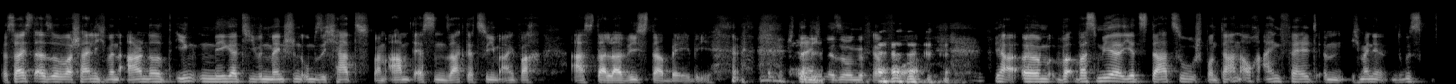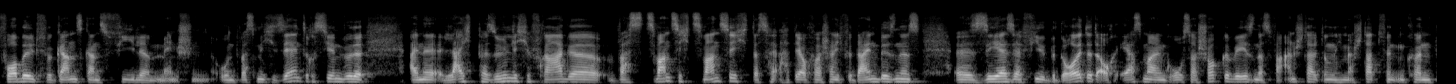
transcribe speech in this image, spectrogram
Das heißt also wahrscheinlich, wenn Arnold irgendeinen negativen Menschen um sich hat beim Abendessen, sagt er zu ihm einfach Hasta la vista, Baby. Stelle ich mir so ungefähr vor. ja, ähm, was mir jetzt dazu spontan auch einfällt, ähm, ich meine, du bist Vorbild für ganz, ganz viele Menschen. Und was mich sehr interessieren würde, eine leicht persönliche Frage, was 2020, das hat ja auch wahrscheinlich für dein Business äh, sehr, sehr viel bedeutet, auch erstmal ein großer Schock gewesen, dass Veranstaltungen nicht mehr stattfinden können.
